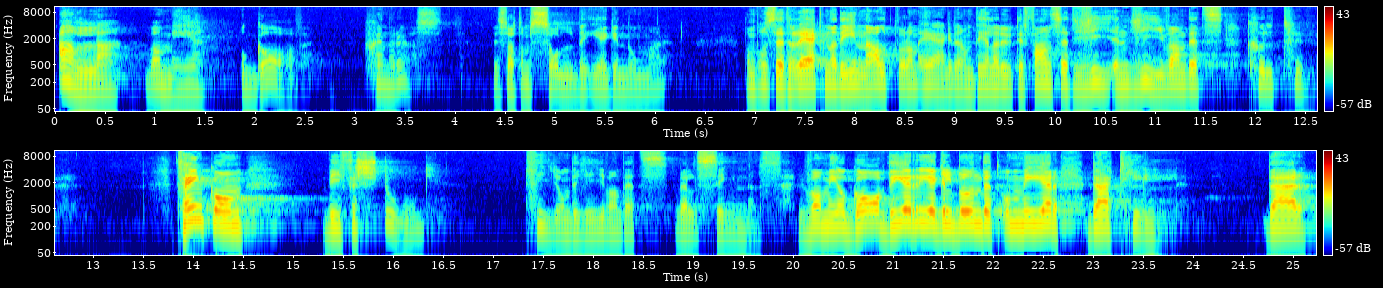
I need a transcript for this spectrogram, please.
alla var med och gav generöst. Det står att de sålde egendomar. De på något sätt räknade in allt vad de ägde, de delade ut. Det fanns ett, en givandets kultur. Tänk om vi förstod tiondegivandets välsignelser. Vi var med och gav det regelbundet och mer därtill. Där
